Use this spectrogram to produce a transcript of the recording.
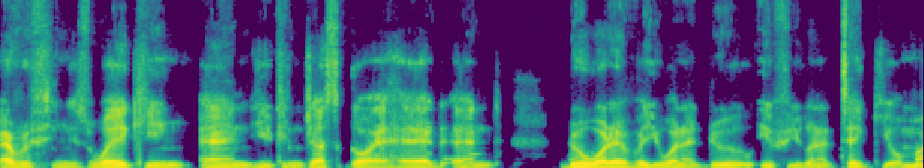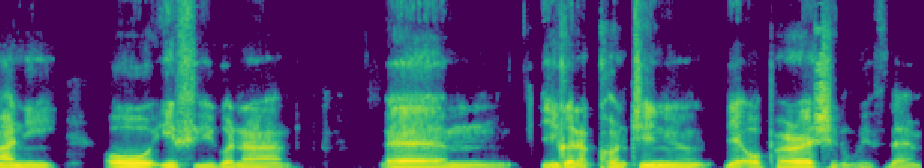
everything is working, and you can just go ahead and do whatever you want to do. If you're gonna take your money, or if you're gonna um, you're going to continue the operation with them.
